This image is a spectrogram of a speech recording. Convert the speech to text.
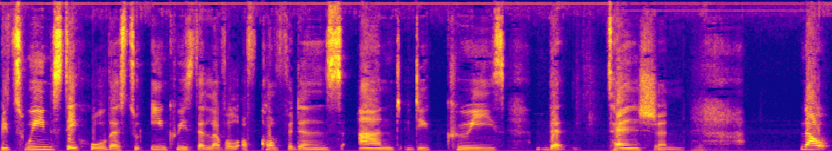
between stakeholders to increase the level of confidence and decrease the tension. Now,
